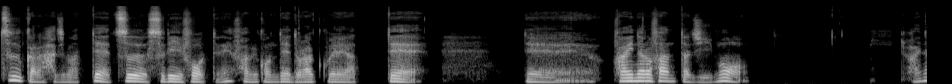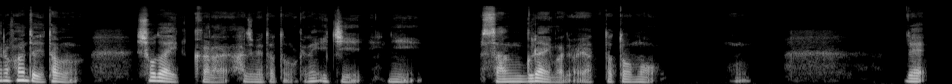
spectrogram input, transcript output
2から始まって、2、3、4ってね、ファミコンでドラクエやって、で、ファイナルファンタジーも、ファイナルファンタジー多分、初代から始めたと思うけどね、1、2、3ぐらいまではやったと思う。うん、で、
